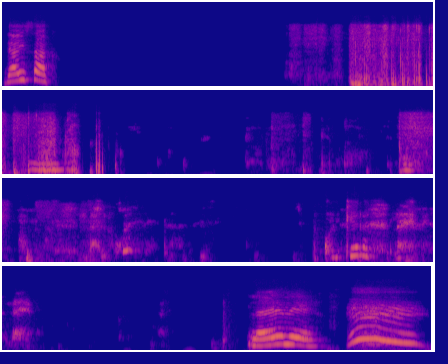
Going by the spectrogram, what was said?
Ya, Isaac. La N. La N. La N.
